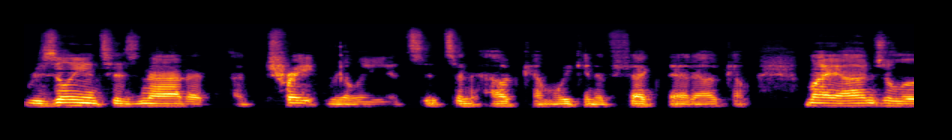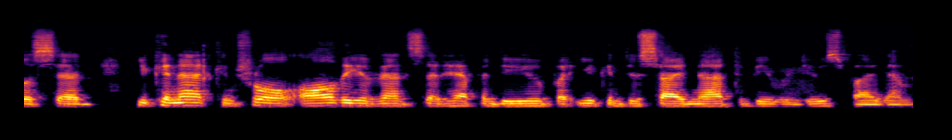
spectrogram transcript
resilience is not a, a trait really. It's, it's an outcome. We can affect that outcome. Maya Angelou said, you cannot control all the events that happen to you, but you can decide not to be reduced by them.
